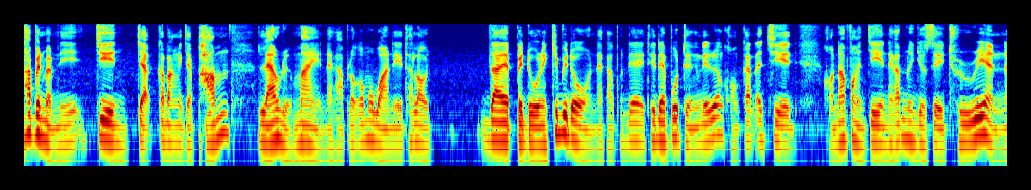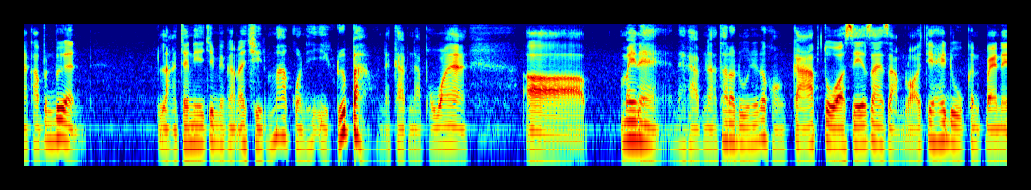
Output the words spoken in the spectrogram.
ถ้าเป็นแบบนี้จีนจะกำลังจะพัมแล้วหรือไม่นะครับแล้วก็เมื่อวานนี้ถ้าเราได้ไปดูในคลิปวิดีโอนะครับที่ได้ที่ได้พูดถึงในเรื่องของการอัดฉีดของทางฝั่งจีนนะครับ1.4 trillion นะครับเพื่อนๆ หลังจากนี้จะมีการอัดฉีดมากกว่านี้อีกหรือเปล่านะครับนะเพราะว่าไม่แน่นะครับนะถ้าเราดูในเรื่องของกราฟตัว CSI 300 ที่ให้ดูกันไปใน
